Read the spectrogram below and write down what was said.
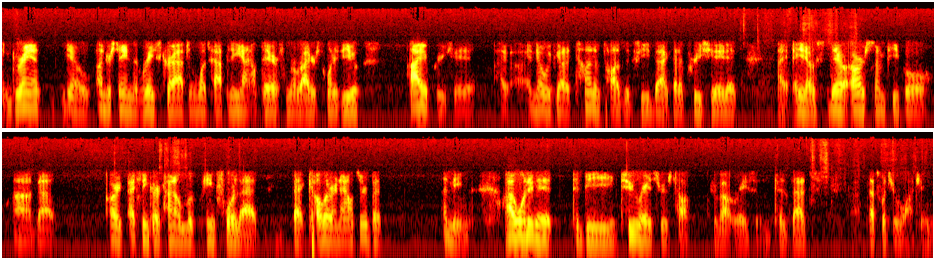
and Grant, you know, understanding the racecraft and what's happening out there from a rider's point of view. I appreciate it. I, I know we've got a ton of positive feedback that appreciate it. I, you know, there are some people uh, that are, I think, are kind of looking for that that color announcer. But I mean, I wanted it to be two racers talking about racing because that's that's what you're watching.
